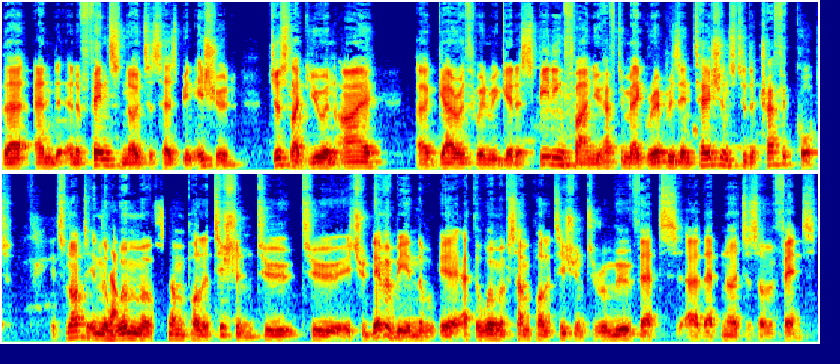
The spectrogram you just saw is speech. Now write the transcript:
that and an offense notice has been issued just like you and i uh, gareth when we get a speeding fine you have to make representations to the traffic court it's not in the no. whim of some politician to to it should never be in the uh, at the whim of some politician to remove that uh, that notice of offense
